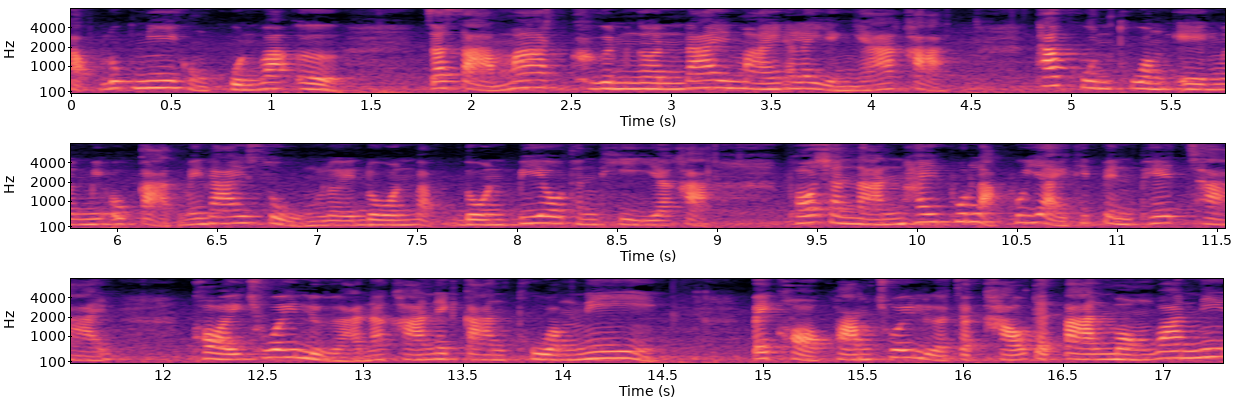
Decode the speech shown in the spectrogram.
กับลูกหนี้ของคุณว่า เออ จะสามารถคืนเงินได้ไหมอะไรอย่างเงี้ยค่ะ ถ้าคุณทวงเองมันมีโอกาสไม่ได้สูงเลยโดนแบบโดนเบี้ยวทันทีอะค่ะ เพราะฉะนั้นให้ผู้หลักผู้ใหญ่ที่เป็นเพศชาย คอยช่วยเหลือนะคะ ในการทวงหนี้ ไปขอความช่วยเหลือจากเขา แต่ตาลมองว่านี้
